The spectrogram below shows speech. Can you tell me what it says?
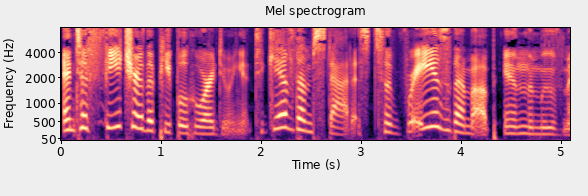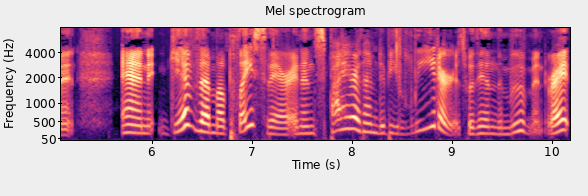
and to feature the people who are doing it, to give them status, to raise them up in the movement and give them a place there and inspire them to be leaders within the movement, right?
